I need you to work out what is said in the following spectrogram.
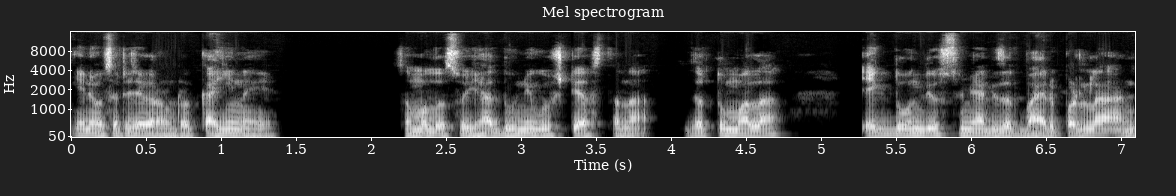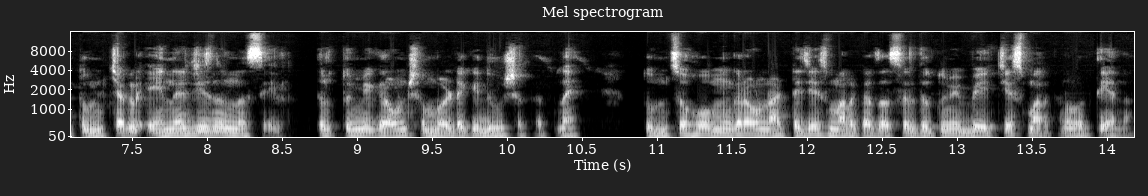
युनिव्हर्सिटीच्या ग्राउंडवर काही नाही आहे समजलं सो ह्या दोन्ही गोष्टी असताना जर तुम्हाला एक दोन दिवस तुम्ही आधी जर बाहेर पडला आणि तुमच्याकडे एनर्जी जर नसेल तर तुम्ही ग्राउंड शंभर टक्के देऊ शकत नाही. तुमचं होम ग्राउंड अठ्ठेचाळीस मार्काचं असेल तर तुम्ही बेचाळीस मार्कांवरती येणार.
